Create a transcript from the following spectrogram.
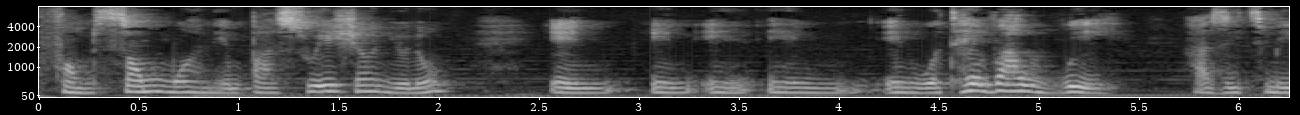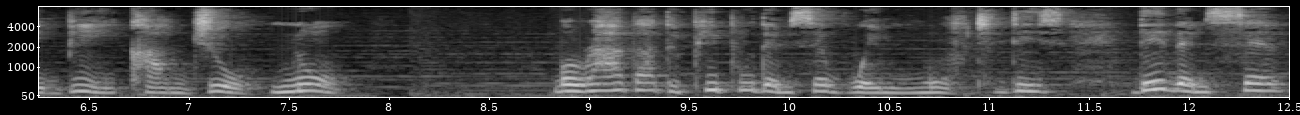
from someone in persuasion, you know, in in in in, in whatever way as it may be, cajole. No. But rather the people themselves were moved. They, they themselves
